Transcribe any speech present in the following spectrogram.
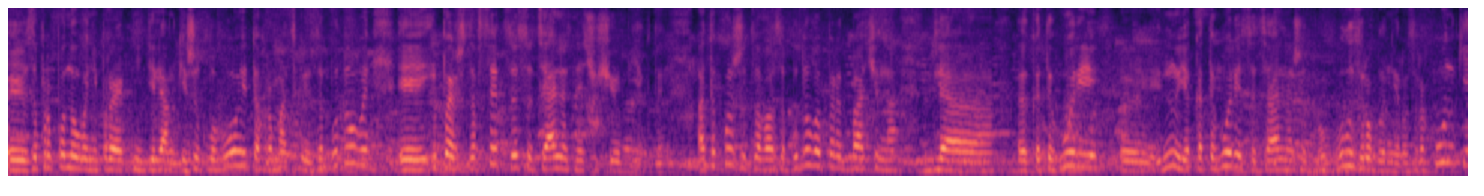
е, запропоновані проєктні ділянки житлової та громадської забудови, е, і перш за все це соціально значущі об'єкти. А також житлова забудова передбачена для е, категорії, ну як категорія соціальне житло. Були зроблені розрахунки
